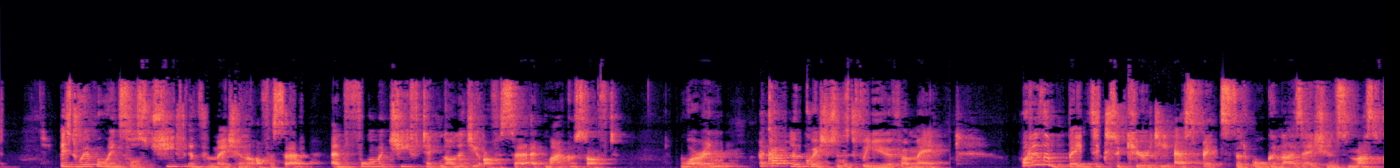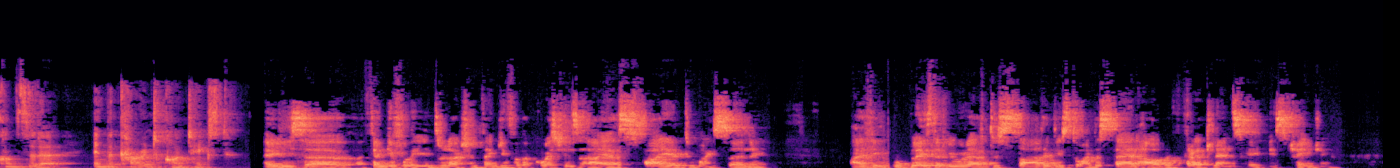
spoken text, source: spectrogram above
is Webber Wentzel's Chief Information Officer and former Chief Technology Officer at Microsoft. Warren, a couple of questions for you, if I may. What are the basic security aspects that organizations must consider in the current context? Hey, Lisa, thank you for the introduction. Thank you for the questions. I aspire to my surname. I think the place that we would have to start at is to understand how the threat landscape is changing.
